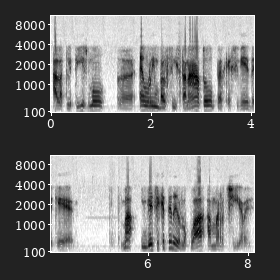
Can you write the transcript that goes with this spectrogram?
ha l'atletismo, eh, è un rimbalzista nato perché si vede che... ma invece che tenerlo qua a marcire,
